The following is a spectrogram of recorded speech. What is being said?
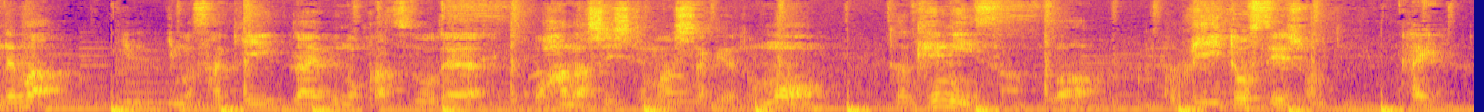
でまあい今さっきライブの活動でお話ししてましたけれどもケニーさんはビートステーションっていう。はい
